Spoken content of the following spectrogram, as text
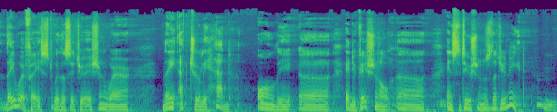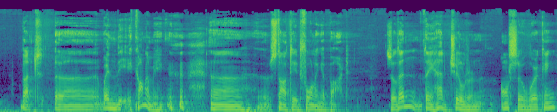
they were faced with a situation where they actually had all the uh, educational institutions that you need. Mm-hmm. But uh, when the economy uh, started falling apart, so then they had children also working,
